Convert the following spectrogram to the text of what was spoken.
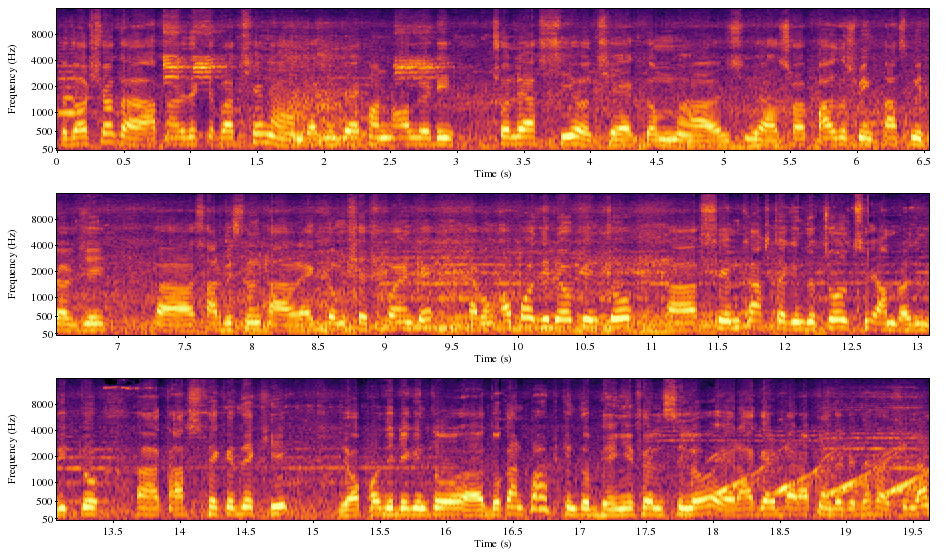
তো দর্শক আপনারা দেখতে পাচ্ছেন আমরা কিন্তু এখন অলরেডি চলে আসছি হচ্ছে একদম পাঁচ দশমিক পাঁচ মিটার যেই সার্ভিস লেন তার একদম শেষ পয়েন্টে এবং অপোজিটেও কিন্তু সেম কাজটা কিন্তু চলছে, আমরা যদি একটু কাজ থেকে দেখি। যে অপোজিটে কিন্তু দোকানপাট কিন্তু ভেঙে ফেলছিল। এর আগের বার আপনাদেরকে দেখাচ্ছিলাম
